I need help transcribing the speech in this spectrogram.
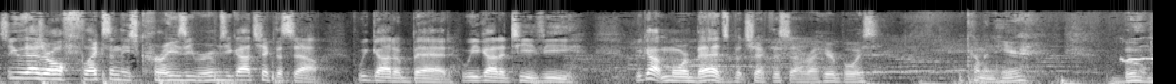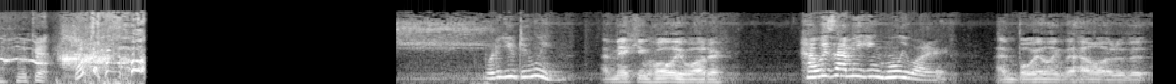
So you guys are all flexing these crazy rooms. You gotta check this out. We got a bed. We got a TV. We got more beds, but check this out right here, boys. You come in here. Boom. Look at. What the fuck? What are you doing? I'm making holy water. How is that making holy water? I'm boiling the hell out of it.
